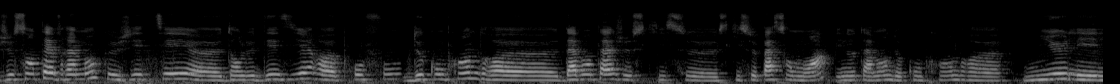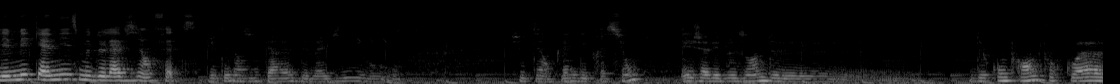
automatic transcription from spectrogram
Je sentais vraiment que j'étais euh, dans le désir euh, profond de comprendre davantage ce qui, se, ce qui se passe en moi et notamment de comprendre mieux les, les, mécanismes de la vie en fait. J'étais dans une période de ma vie où j'étais en pleine dépression et j'avais besoin de, de comprendre pourquoi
